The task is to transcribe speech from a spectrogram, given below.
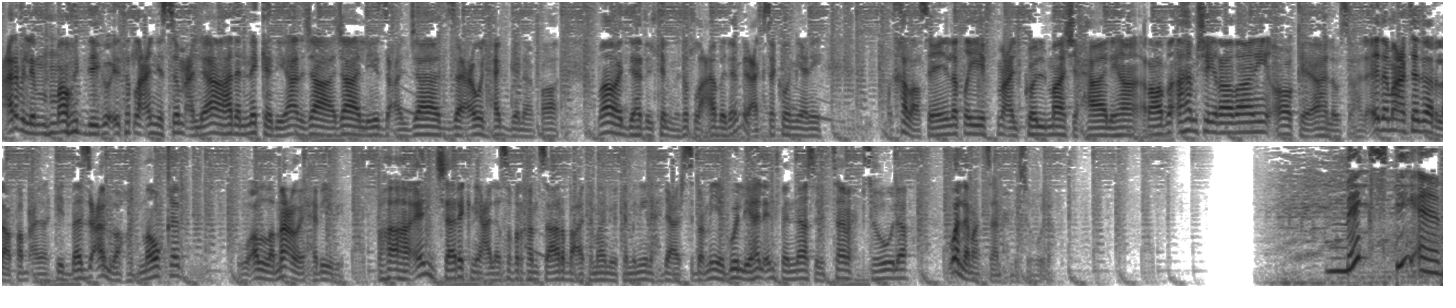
عارف اللي ما ودي يقول تطلع عني السمعة اللي آه هذا النكدي هذا جاء جاء اللي يزعل جاء الزعول حقنا. فما ودي هذه الكلمة تطلع ابدا بالعكس أكون يعني خلاص يعني لطيف مع الكل ماشي حالي ها. راض أهم شيء راضاني أوكي أهلا وسهلا. إذا ما اعتذر لا طبعا أكيد بزعل وآخذ موقف. والله معه يا حبيبي. فانت شاركني على 054 88 11 700 قول لي هل انت من الناس اللي تسامح بسهولة ولا ما تسامح بسهولة. Mix PM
